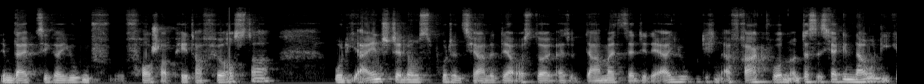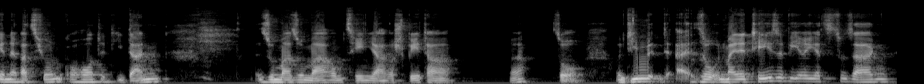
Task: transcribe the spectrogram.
dem Leipziger Jugendforscher Peter Förster, wo die Einstellungspotenziale der Ostdeutschen, also damals der DDR-Jugendlichen erfragt wurden. Und das ist ja genau die Generationenkohorte, die dann summa summarum zehn Jahre später, ne, so. Und die, also, und meine These wäre jetzt zu sagen,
